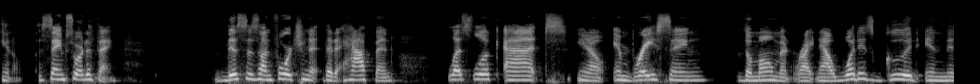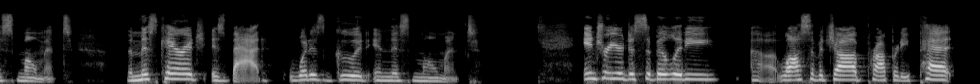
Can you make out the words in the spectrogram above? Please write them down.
you know same sort of thing. This is unfortunate that it happened let's look at you know embracing the moment right now. What is good in this moment? The miscarriage is bad. What is good in this moment? Injury or disability uh, loss of a job property pet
